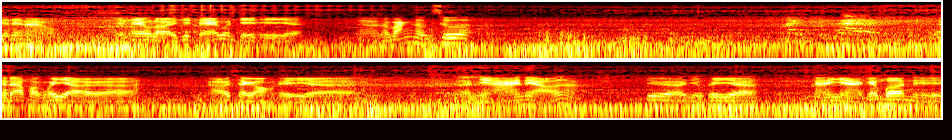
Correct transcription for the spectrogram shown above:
như thế nào. Thì theo lời chia sẻ của anh chị thì uh, nó vắng hơn xưa. Đa phần bây giờ uh, ở Sài Gòn thì uh, nhà ai nấy ở à. Chứ nhiều khi hai nhà cái bên thì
